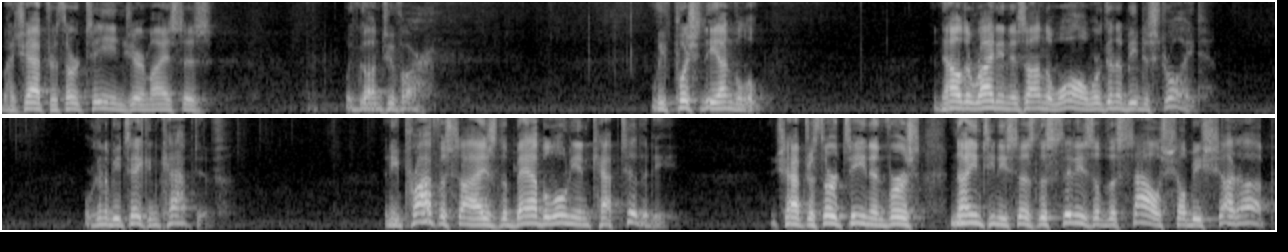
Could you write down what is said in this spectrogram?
By chapter 13, Jeremiah says, We've gone too far. We've pushed the envelope. Now the writing is on the wall. We're going to be destroyed. We're going to be taken captive. And he prophesies the Babylonian captivity. In chapter 13 and verse 19, he says, The cities of the south shall be shut up,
